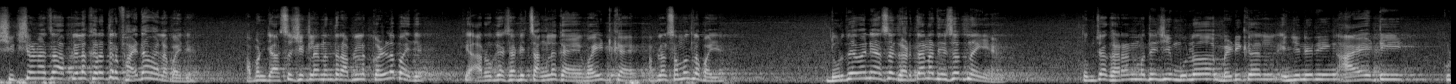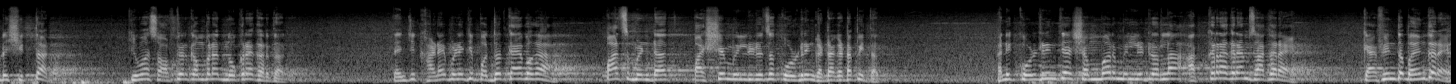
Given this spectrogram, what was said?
शिक्षणाचा आपल्याला खरं तर फायदा व्हायला पाहिजे. आपण जास्त शिकल्यानंतर आपल्याला कळलं पाहिजे की आरोग्यासाठी चांगलं काय वाईट काय आपल्याला समजलं पाहिजे. दुर्दैवाने असं घडताना दिसत नाही आहे तुमच्या घरांमध्ये जी मुलं medical engineering I I T कुठे शिकतात किंवा सॉफ्टवेअर कंपन्यात नोकऱ्या करतात त्यांची खाण्यापिण्याची पद्धत काय बघा. पाच मिनटात पाचशे मिलीलिटरचं कोल्ड्रिंक घटाघटा पितात. आणि कोल्ड्रिंकच्या शंभर मिलीलिटरला अकरा ग्रॅम साखर आहे. कॅफिन तर भयंकर आहे.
